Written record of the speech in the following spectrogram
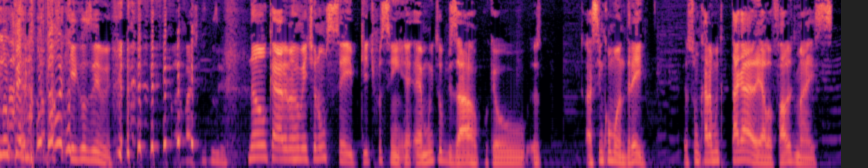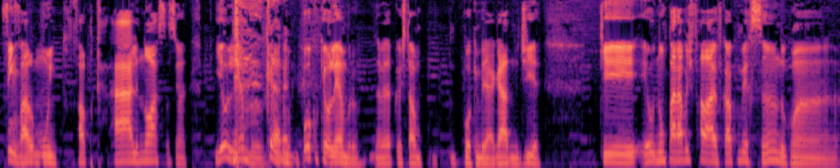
Não, pergunta muito. aqui, inclusive. Não, cara, realmente eu não sei, porque, tipo assim, é, é muito bizarro, porque eu, eu- Assim como o Andrei, eu sou um cara muito tagarela, eu falo demais. Sim. Falo muito, falo pra caralho, nossa senhora. E eu lembro, Cara. o pouco que eu lembro, na verdade, porque eu estava um, um pouco embriagado no dia, que eu não parava de falar, eu ficava conversando com a,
